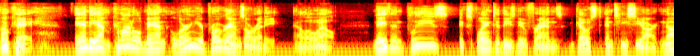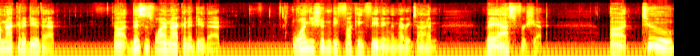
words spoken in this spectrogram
Okay, Andy M, come on, old man, learn your programs already. LOL. Nathan, please explain to these new friends Ghost and TCR. No, I'm not going to do that. Uh, this is why I'm not going to do that. One, you shouldn't be fucking feeding them every time they ask for shit. Uh, two,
